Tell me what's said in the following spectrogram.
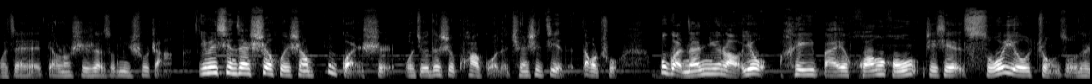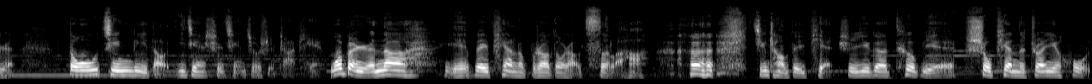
我在雕龙诗社做秘书长，因为现在社会上不管是我觉得是跨国的、全世界的，到处不管男女老幼、黑白黄红这些所有种族的人，都经历到一件事情，就是诈骗。我本人呢也被骗了不知道多少次了哈。呵呵，经常被骗，是一个特别受骗的专业户。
